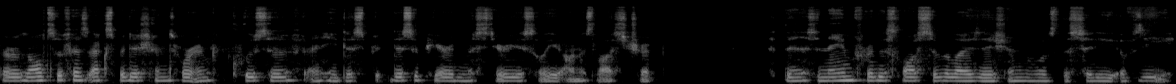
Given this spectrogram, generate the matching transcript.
The results of his expeditions were inconclusive and he dis- disappeared mysteriously on his last trip. His name for this lost civilization was the city of Z.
